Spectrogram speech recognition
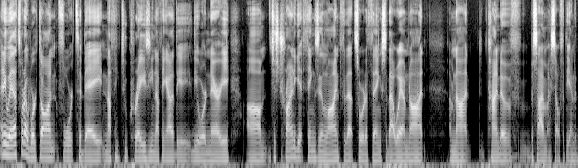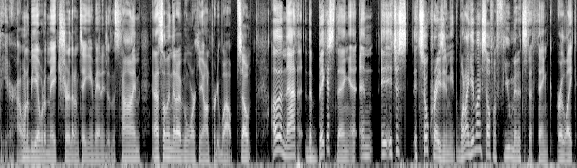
anyway, that's what I worked on for today. Nothing too crazy, nothing out of the, the ordinary. Um, just trying to get things in line for that sort of thing so that way I'm not I'm not kind of beside myself at the end of the year. I want to be able to make sure that I'm taking advantage of this time, and that's something that I've been working on pretty well. So, other than that, the biggest thing, and, and it, it just it's so crazy to me when I give myself a few minutes to think or like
